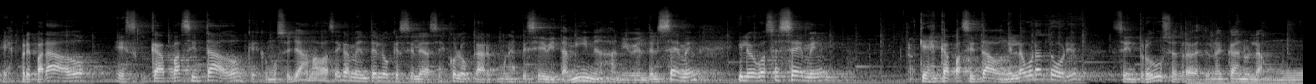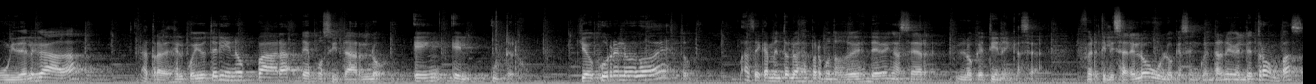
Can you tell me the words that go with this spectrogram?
es preparado, es capacitado, que es como se llama, básicamente lo que se le hace es colocar una especie de vitaminas a nivel del semen y luego ese semen que es capacitado en el laboratorio se introduce a través de una cánula muy delgada, a través del cuello uterino, para depositarlo en el útero. ¿Qué ocurre luego de esto? Básicamente los espermatozoides deben hacer lo que tienen que hacer. Fertilizar el óvulo que se encuentra a nivel de trompas,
